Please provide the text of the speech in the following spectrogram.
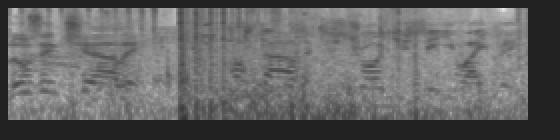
Losing Charlie. Hostiles have destroyed your CUAV.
